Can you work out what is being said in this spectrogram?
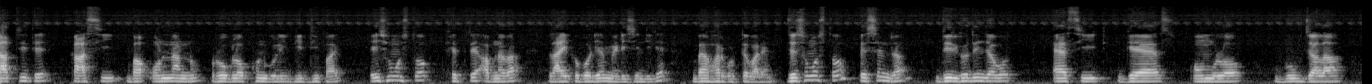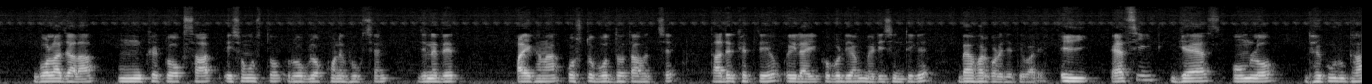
রাত্রিতে কাশি বা অন্যান্য রোগ লক্ষণগুলি বৃদ্ধি পায়। এই সমস্ত ক্ষেত্রে আপনারা লাইকোবোডিয়াম মেডিসিনটিকে ব্যবহার করতে পারেন। যে সমস্ত পেশেন্টরা দীর্ঘদিন যাবৎ অ্যাসিড, গ্যাস, অম্ল, বুক জ্বালা, গলা জ্বালা, মুখে টক স্বাদ এই সমস্ত রোগ লক্ষণে ভুগছেন, যেনাদের পায়খানা কোষ্ঠবদ্ধতা হচ্ছে, তাদের ক্ষেত্রেও এই লাইকোবোডিয়াম মেডিসিনটিকে ব্যবহার করা যেতে পারে। এই অ্যাসিড, গ্যাস, অম্ল, ঢেকুর উঠা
